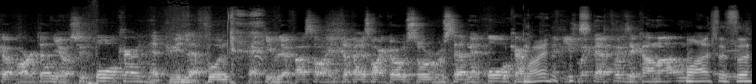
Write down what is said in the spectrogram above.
quand Orton il a reçu aucun appui de la foule quand il voulait faire son, il préparait son RKO sur Rusev, mais aucun. Ouais. Il jouait avec la foule, il disait commande. Ouais, c'est ça.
